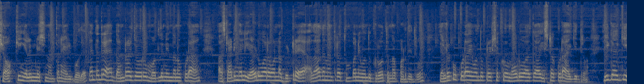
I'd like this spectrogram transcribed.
ಶಾಕಿಂಗ್ ಎಲಿಮಿನೇಷನ್ ಅಂತಲೇ ಹೇಳ್ಬೋದು. ಯಾಕಂತಂದರೆ ಧನ್ರಾಜ್ ಅವರು ಮೊದಲಿನಿಂದನೂ ಕೂಡ ಸ್ಟಾರ್ಟಿಂಗಲ್ಲಿ ಎರಡು ವಾರವನ್ನು ಬಿಟ್ಟರೆ ಅದಾದ ನಂತರ ತುಂಬಾ ಒಂದು ಗ್ರೋತನ್ನು ಪಡೆದಿದ್ರು. ಎಲ್ರಿಗೂ ಕೂಡ ಈ ಒಂದು ಪ್ರೇಕ್ಷಕರು ನೋಡುವಾಗ ಇಷ್ಟ ಕೂಡ ಆಗಿದ್ದರು ಹೀಗಾಗಿ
